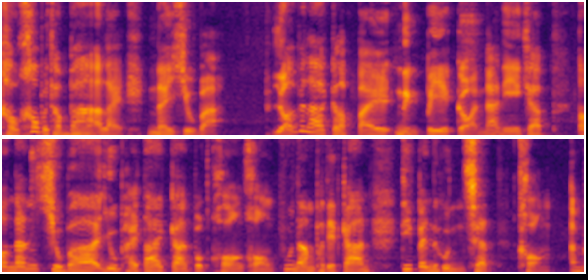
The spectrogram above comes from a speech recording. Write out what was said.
เขาเข้าไปทำบ้าอะไรในคิวบา ย้อนเวลากลับไป 1 ปีก่อนหน้านี้ครับ ตอนนั้นคิวบาอยู่ภายใต้การปกครองของผู้นำเผด็จการที่เป็นหุ่นเชิดของอเม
